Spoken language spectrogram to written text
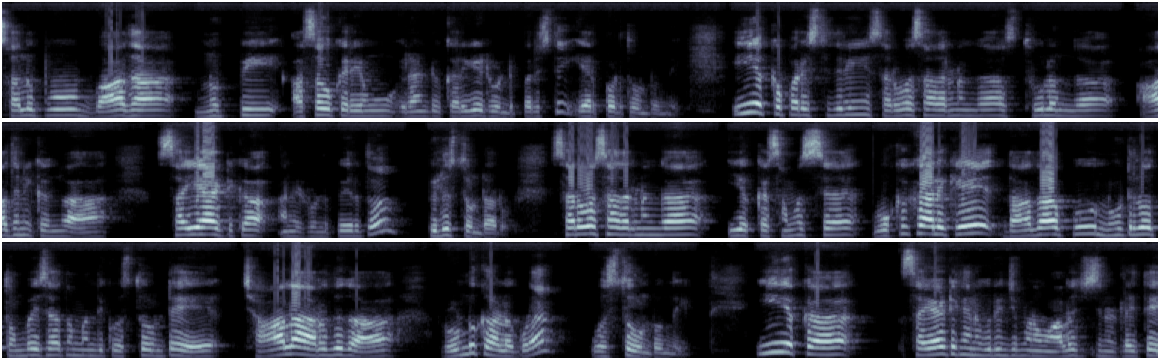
సలుపు బాధ నొప్పి అసౌకర్యము ఇలాంటివి కలిగేటువంటి పరిస్థితి ఏర్పడుతూ ఉంటుంది. ఈ యొక్క పరిస్థితిని సర్వసాధారణంగా స్థూలంగా ఆధునికంగా సయాటిక అనేటువంటి పేరుతో పిలుస్తుంటారు. సర్వసాధారణంగా ఈ యొక్క సమస్య ఒక కాలికే దాదాపు నూటిలో తొంభై శాతం మందికి వస్తూ ఉంటే చాలా అరుదుగా రెండు కాళ్ళు కూడా వస్తూ ఉంటుంది. ఈ యొక్క సయాటికను గురించి మనం ఆలోచించినట్లయితే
